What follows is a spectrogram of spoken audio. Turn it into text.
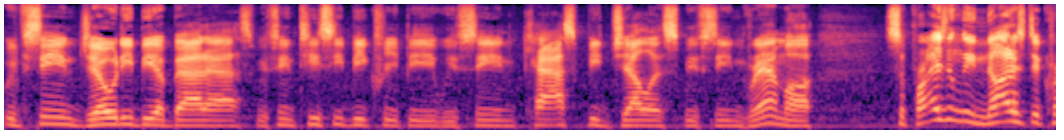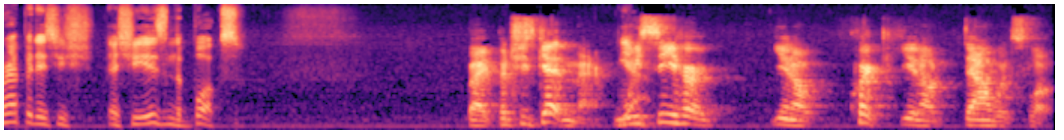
we've seen Jody be a badass. We've seen TC be creepy. We've seen Cass be jealous. We've seen Grandma, surprisingly not as decrepit as she, as she is in the books. Right, but she's getting there. Yeah. We see her, you know, quick, you know, downward slope.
